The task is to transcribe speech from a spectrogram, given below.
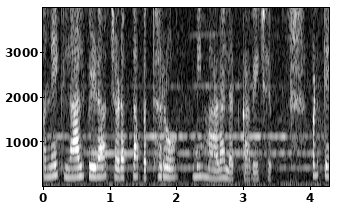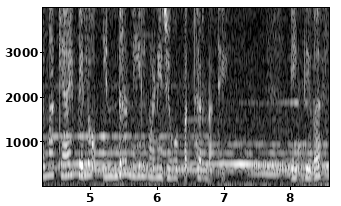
અનેક લાલ પીળા ચળકતા પથ્થરોની માળા લટકાવી છે. પણ તેમાં ક્યાંય પેલો ઇન્દ્ર નીલમણી જેવો પથ્થર નથી. એક દિવસ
